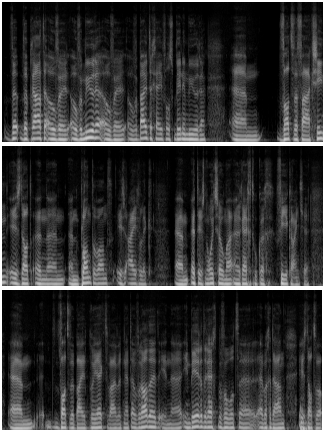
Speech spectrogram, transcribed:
we, we praten over, over muren, over, over buitengevels, binnenmuren. wat we vaak zien is dat een, een, een plantenwand is eigenlijk Um, het is nooit zomaar een rechthoekig vierkantje. Um, wat we bij het project waar we het net over hadden, in, uh, in Berendrecht bijvoorbeeld, uh, hebben gedaan, is dat we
